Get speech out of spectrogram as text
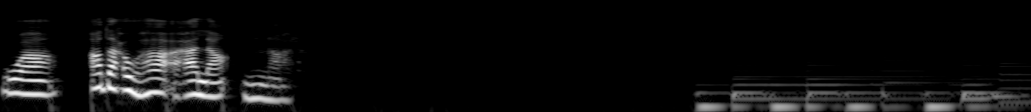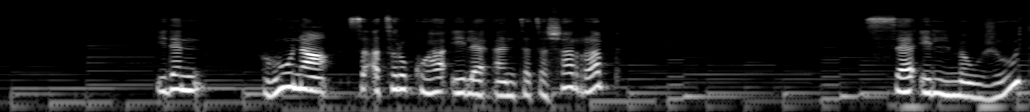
وأضعها على النار. إذا هنا سأتركها إلى أن تتشرب. السائل الموجود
